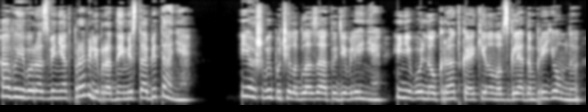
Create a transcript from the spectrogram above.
«А вы его разве не отправили в родные места обитания?» Я аж выпучила глаза от удивления и невольно украдкой окинула взглядом приемную,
